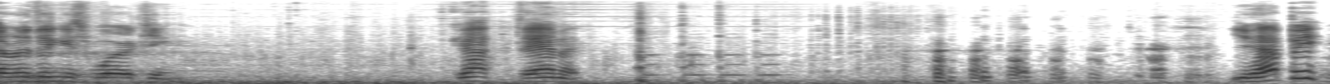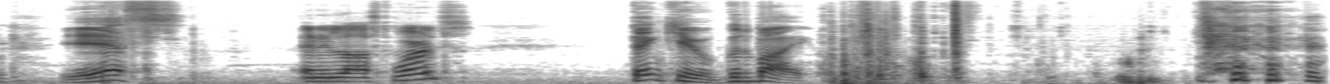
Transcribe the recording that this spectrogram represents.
Everything is working. God damn it. you happy? Yes. Any last words? Thank you. Goodbye.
